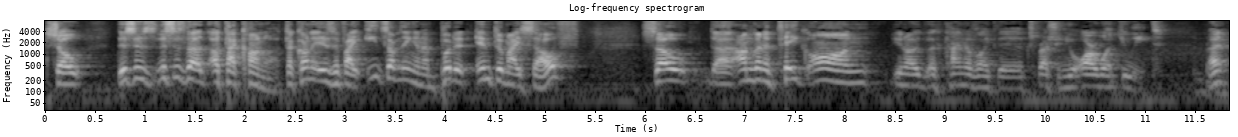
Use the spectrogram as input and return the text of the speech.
So this is this is the a takana. Takana is if I eat something and I put it into myself, so uh, I'm going to take on you know, kind of like the expression, you are what you eat, right?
